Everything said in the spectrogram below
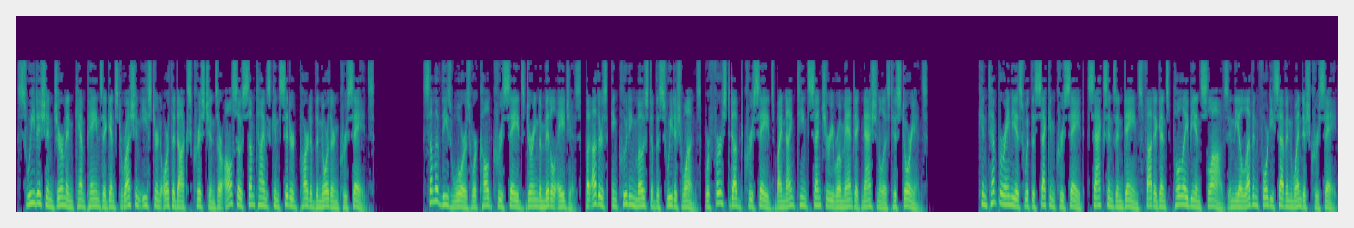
Swedish and German campaigns against Russian Eastern Orthodox Christians are also sometimes considered part of the Northern Crusades. Some of these wars were called Crusades during the Middle Ages, but others, including most of the Swedish ones, were first dubbed Crusades by 19th-century Romantic nationalist historians. Contemporaneous with the Second Crusade, Saxons and Danes fought against Polabian Slavs in the 1147 Wendish Crusade.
